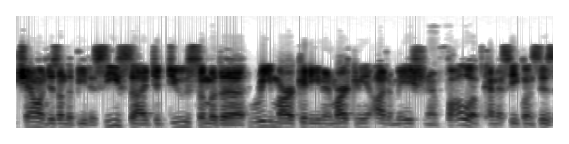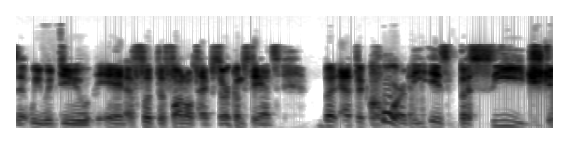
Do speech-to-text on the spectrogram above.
challenges on the B2C side to do some of the remarketing and marketing automation and follow up kind of sequences that we would do in a flip the funnel type circumstance. But at the core, it is besieged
